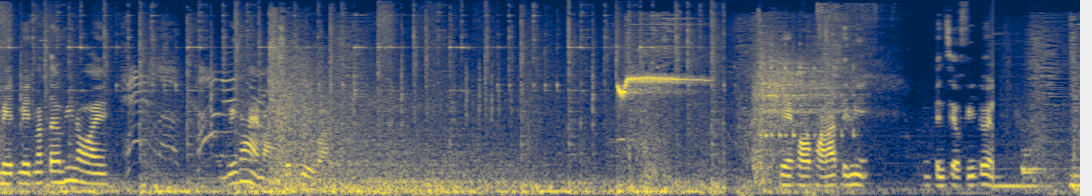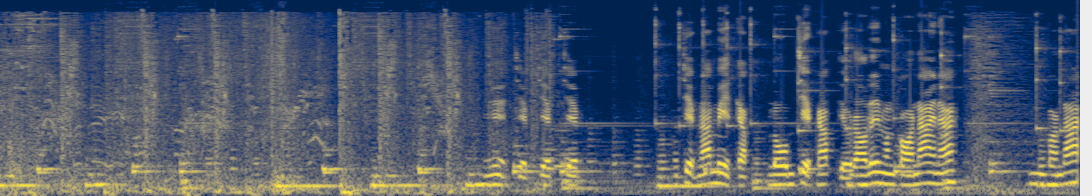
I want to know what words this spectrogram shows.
เมดเมดมาเติมพี่หน่อย ไม่ได้หรอกก็คือว่ะโอเคพอพอแล้วติมี่มันเป็นเซลฟี่ด้วย นี่เจ็บเจ็บเจ็บเขาเจ็บนะเมดกับโลมเจ็บครับ เดี๋ยวเราเล่นมังกรได้นะ มังกรได้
